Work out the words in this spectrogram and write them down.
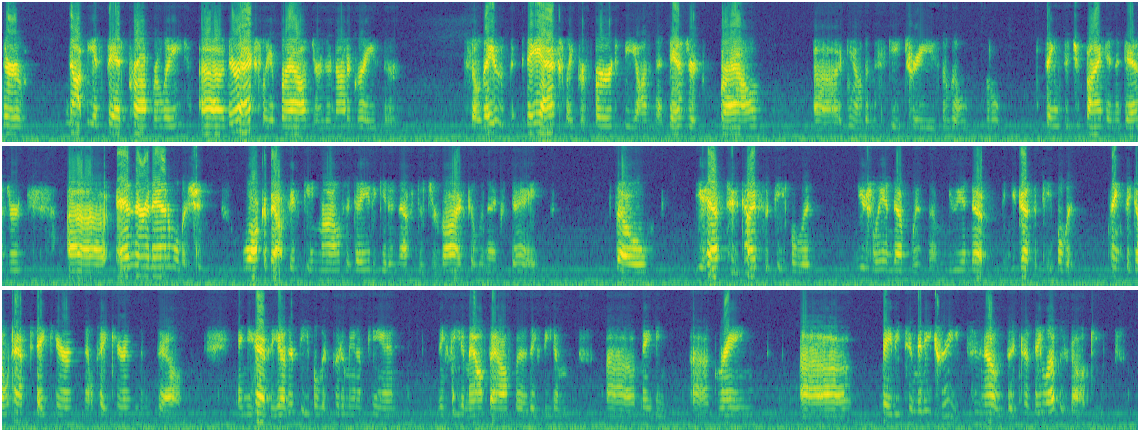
they're not being fed properly. Uh, they're actually a browser; they're not a grazer. So they they actually prefer to be on the desert browse. Uh, you know, the mesquite trees, the little little things that you find in the desert. Uh, and they're an animal that should walk about 15 miles a day to get enough to survive till the next day. So you have two types of people that usually end up with them. You end up, you got the people that think they don't have to take care of them, they'll take care of themselves. And you have the other people that put them in a pen, they feed them alfalfa, they feed them uh, maybe uh, grain, uh, maybe too many treats, who knows, because they love their donkey.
